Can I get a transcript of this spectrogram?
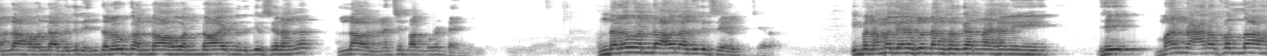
அல்லாஹ் அல்லாதுக்கு எந்த அளவுக்கு அல்லாஹ் அல்லா என்று திக்கிர் செய்றாங்க அல்லாஹ் நினைச்சு பார்க்க கூட டைம் இல்லை அந்த அளவு அல்லாஹ் அதுக்கு செய்யறாங்க இப்ப நமக்கு என்ன சொல்லிட்டாங்க சர்க்கார் நாயகனி? ஜி மன் அரஃபல்லாஹ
